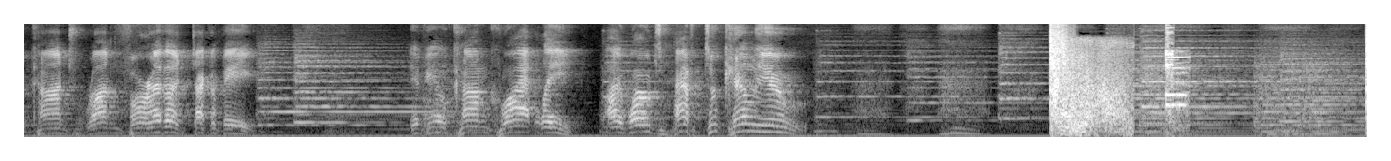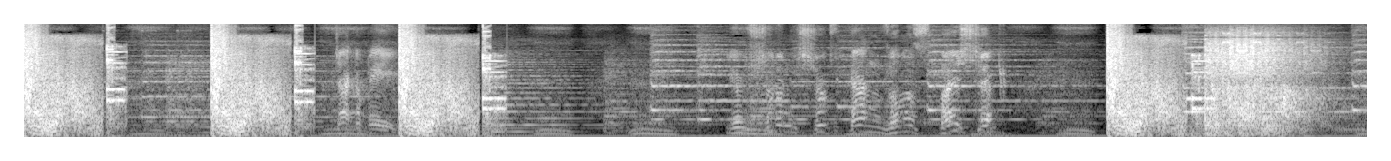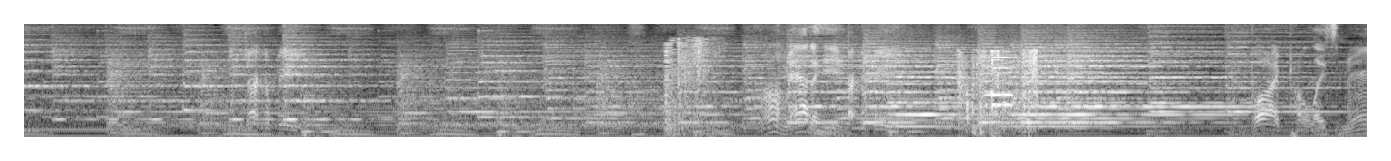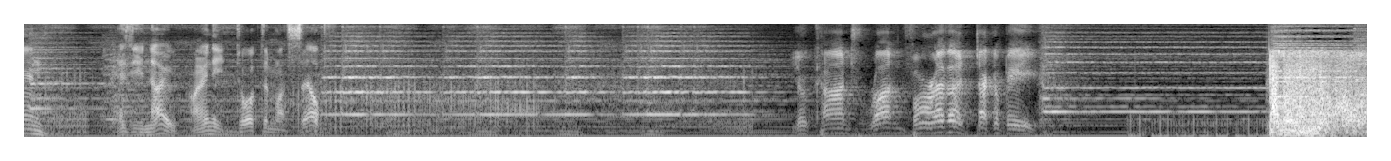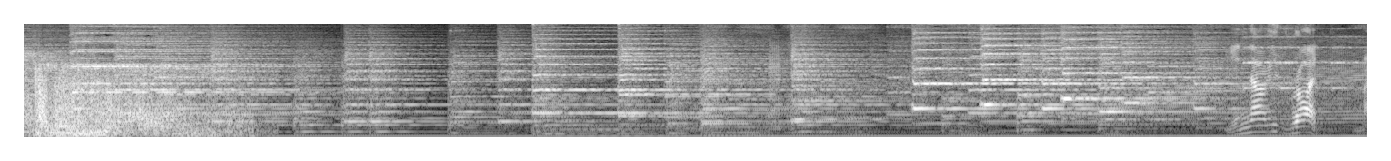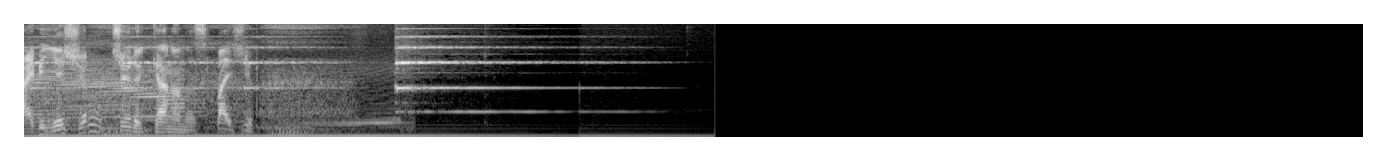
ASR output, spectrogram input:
can't run forever, Jacoby. If you come quietly, I won't have to kill you. Jacoby. You shouldn't shoot guns on a spaceship. Jacoby. I'm out of here. Jacoby. Bye, policeman. As you know, I only talk to myself. You can't run forever, Jacoby. Know he's right. Maybe you shouldn't shoot a gun on a spaceship.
